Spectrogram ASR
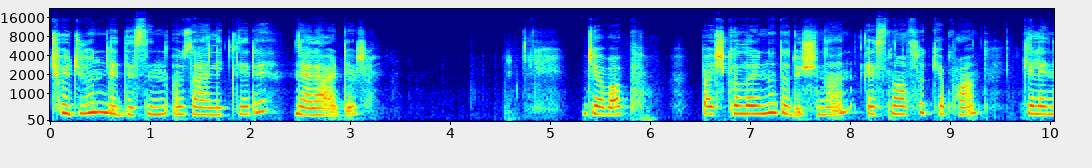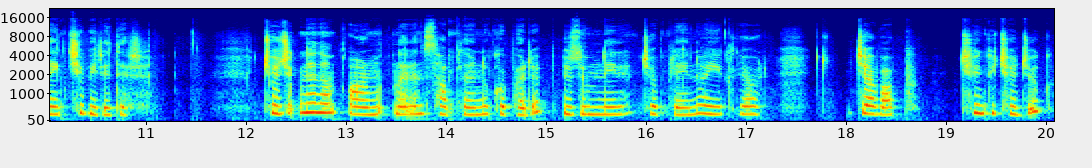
Çocuğun dedesinin özellikleri nelerdir? Cevap Başkalarını da düşünen, esnaflık yapan, gelenekçi biridir. Çocuk neden armutların saplarını koparıp üzümlerin çöplerini ayıklıyor? Cevap Çünkü çocuk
